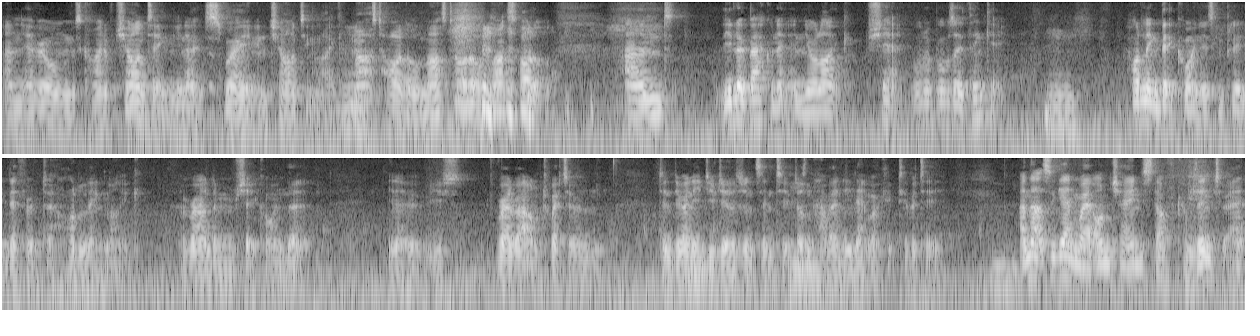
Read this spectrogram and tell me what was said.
And everyone was kind of chanting, you know, swaying and chanting like Mm. must hodl, must hodl, must hodl. And you look back on it and you're like, shit, what, what was I thinking? Mm. Hodling Bitcoin is completely different to hodling like a random shitcoin that you know you read about on Twitter and didn't do any due diligence into. Doesn't Mm. have any network activity, Mm. and that's again where on-chain stuff comes into it.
